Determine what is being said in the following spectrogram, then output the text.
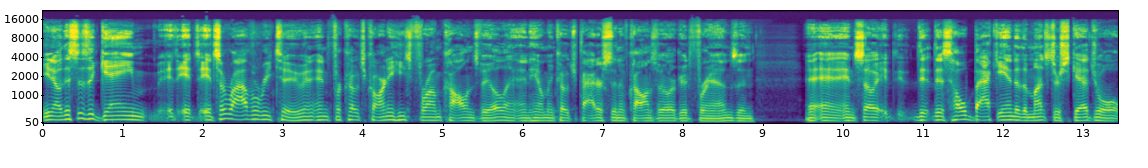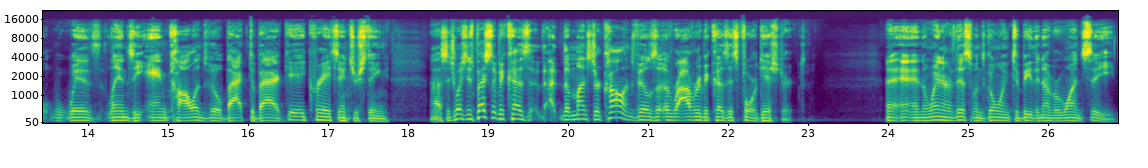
You know, this is a game. It, it, it's a rivalry too, and, and, for Coach Carney, he's from Collinsville, and, and, him and Coach Patterson of Collinsville are good friends, and and, and so it, th- this whole back end of the Muenster schedule with Lindsay and Collinsville back to back, it creates interesting uh, situation, especially because the Muenster Collinsville is a rivalry because it's four district, and, and the winner of this one's going to be the number one seed.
